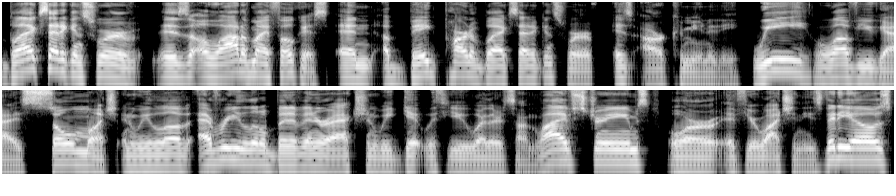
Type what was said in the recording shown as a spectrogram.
Black Static and Swerve is a lot of my focus. And a big part of Black Static and Swerve is our community. We love you guys so much. And we love every little bit of interaction we get with you, whether it's on live streams or if you're watching these videos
